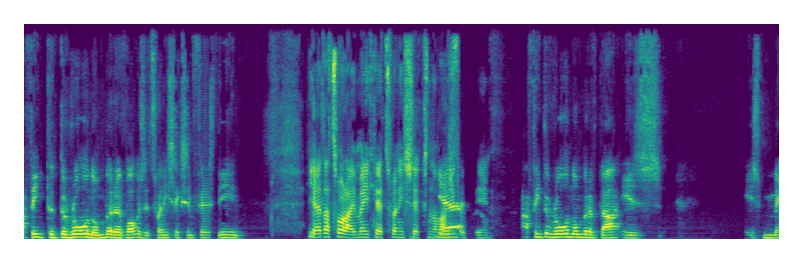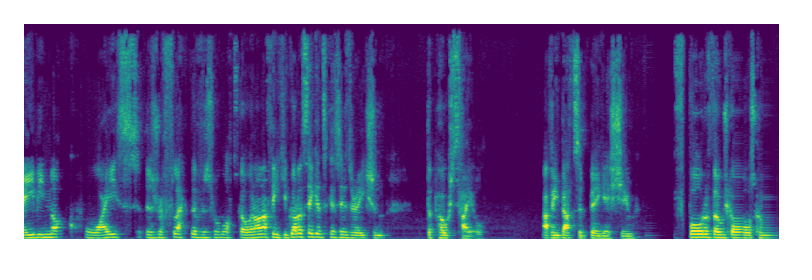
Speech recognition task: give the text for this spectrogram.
I think the, the raw number of what was it, twenty six and fifteen. Yeah, that's what I make it. Twenty six in the yeah, last fifteen. I think the raw number of that is is maybe not quite as reflective as what's going on. I think you've got to take into consideration the post title. I think that's a big issue. Four of those goals come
